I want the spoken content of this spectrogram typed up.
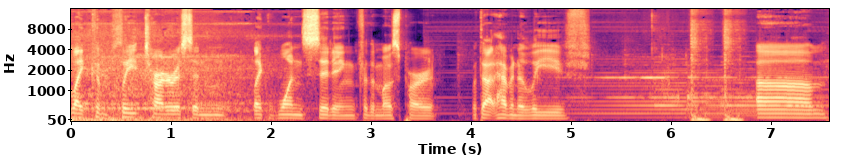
like, complete Tartarus in, like, one sitting for the most part, without having to leave. Um...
